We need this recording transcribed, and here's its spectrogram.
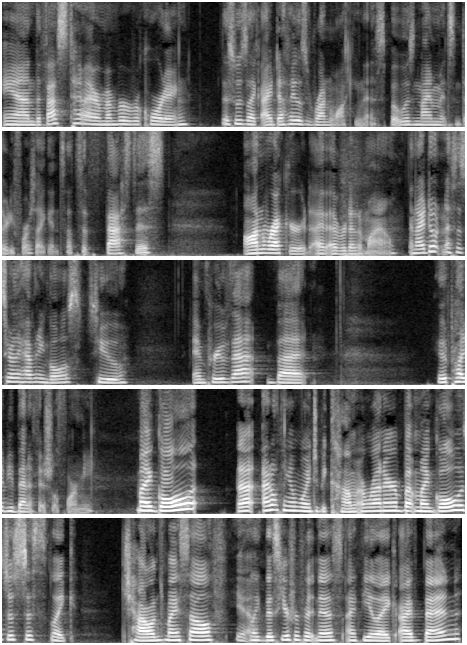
And the fastest time I remember recording, this was like I definitely was run walking this, but it was nine minutes and thirty four seconds. That's the fastest on record I've ever done a mile. And I don't necessarily have any goals to improve that, but it would probably be beneficial for me. My goal, I I don't think I'm going to become a runner, but my goal was just to like challenge myself. Yeah. Like this year for fitness, I feel like I've been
